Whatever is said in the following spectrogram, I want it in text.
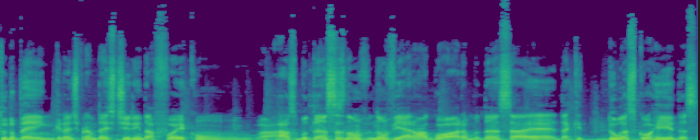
tudo bem. Grande Prêmio da Estíria ainda foi com. As mudanças não, não vieram agora. A mudança é daqui duas corridas.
